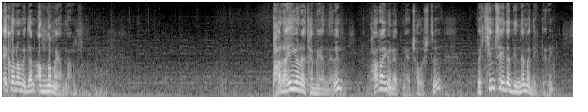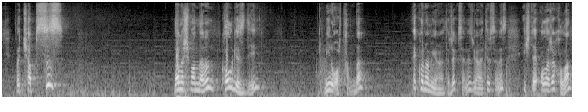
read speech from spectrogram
ekonomiden anlamayanların, parayı yönetemeyenlerin para yönetmeye çalıştığı ve kimseyi de dinlemedikleri ve çapsız danışmanların kol gezdiği bir ortamda ekonomi yönetecekseniz, yönetirseniz işte olacak olan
